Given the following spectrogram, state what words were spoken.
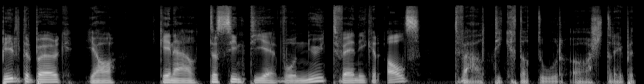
Bilderberg, ja, genau, das sind die, die nichts weniger als die Weltdiktatur anstreben.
